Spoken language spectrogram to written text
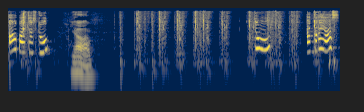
Arbeitest du? Ja, Du, Andreas?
